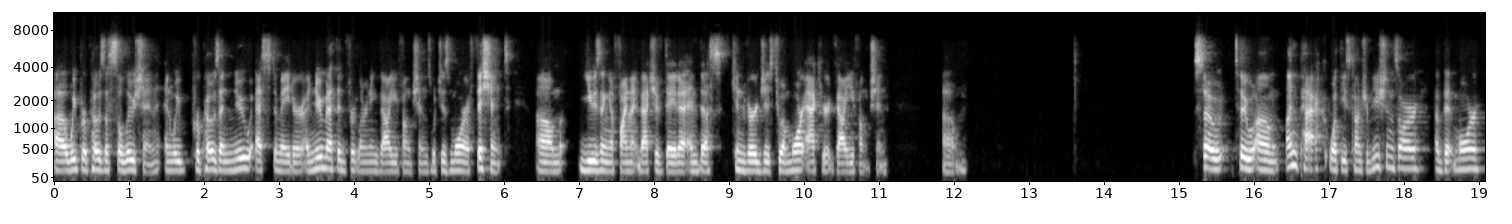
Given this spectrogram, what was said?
uh, we propose a solution and we propose a new estimator, a new method for learning value functions, which is more efficient um, using a finite batch of data and thus converges to a more accurate value function. Um, so to um, unpack what these contributions are a bit more,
